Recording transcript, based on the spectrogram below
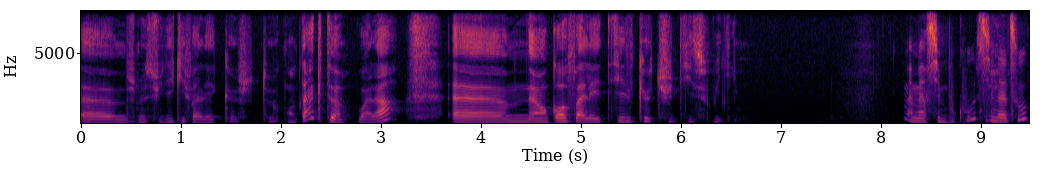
je me suis dit qu'il fallait que je te contacte, voilà. mais encore fallait-il que tu dises oui. Merci beaucoup, Sinatou.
